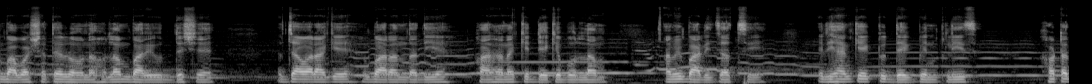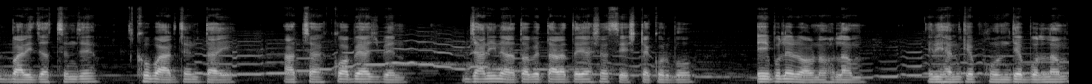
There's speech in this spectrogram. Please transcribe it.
বাবার সাথে রওনা হলাম বাড়ির উদ্দেশ্যে। যাওয়ার আগে বারান্দা দিয়ে ফারহানাকে ডেকে বললাম, আমি বাড়ি যাচ্ছি। রিহানকে একটু দেখবেন, প্লিজ। হঠাৎ বাড়ি যাচ্ছেন যে, খুব আর্জেন্ট তাই। আচ্ছা কবে আসবেন? জানি না, তবে তাড়াতাড়ি আসার চেষ্টা করব। এই বলে রওনা হলাম। রিহানকে ফোন দিয়ে বললাম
